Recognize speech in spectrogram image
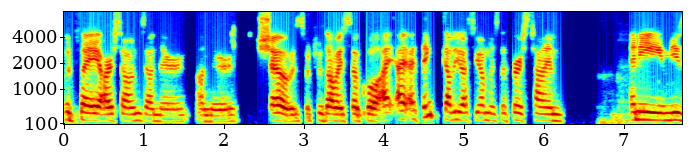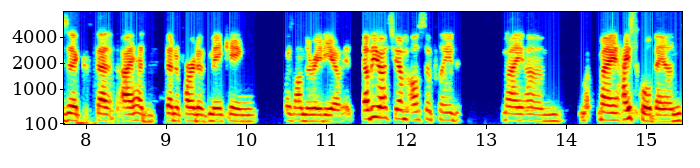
would play our songs on their on their shows, which was always so cool. I I, think WSUM was the first time any music that I had been a part of making was on the radio. WSUM also played my um my high school band,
